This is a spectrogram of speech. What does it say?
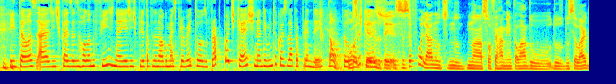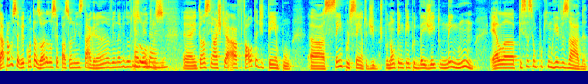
Então a gente fica às vezes rolando feed, né? E a gente podia estar fazendo algo mais proveitoso. O próprio podcast, né? Tem muita coisa que dá pra aprender. Não, pelo com podcast. certeza. Se você for olhar no- no- na sua ferramenta lá do, do, do celular, dá pra você ver quantas horas você passou no Instagram vendo a vida dos É outros. É, então, assim, eu acho que a, a falta de tempo, tempo ah, 100%, de tipo, não tenho tempo de jeito nenhum, ela precisa ser um pouquinho revisada.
